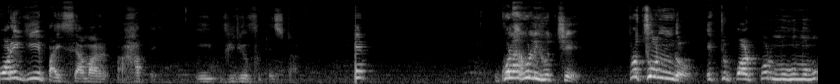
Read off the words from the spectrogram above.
পরে গিয়ে পাইছি আমার হাতে, এই ভিডিও ফুটেজটা গোলাগুলি হচ্ছে প্রচণ্ড, একটু পরপর মুহুমুহু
